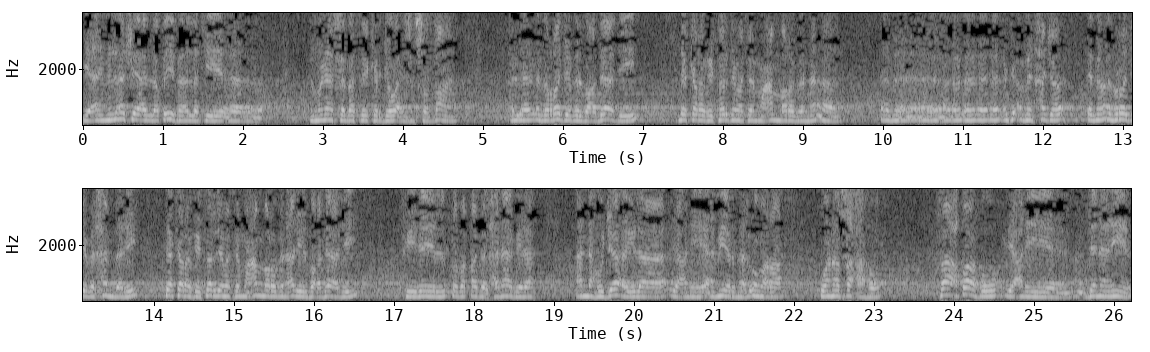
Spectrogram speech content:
يعني من الأشياء اللطيفة التي آه، بمناسبة ذكر جوائز السلطان ابن رجب البغدادي ذكر في ترجمة المعمر بن آه، آه، ابن حجر ابن رجب الحنبلي ذكر في ترجمة المعمر بن علي البغدادي في ذيل طبقات الحنابلة أنه جاء إلى يعني أمير من الأمراء ونصحه فأعطاه يعني دنانير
